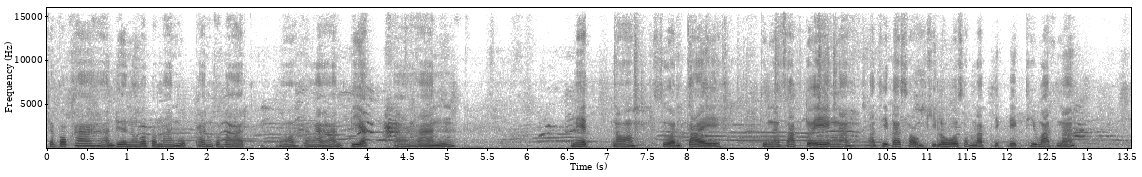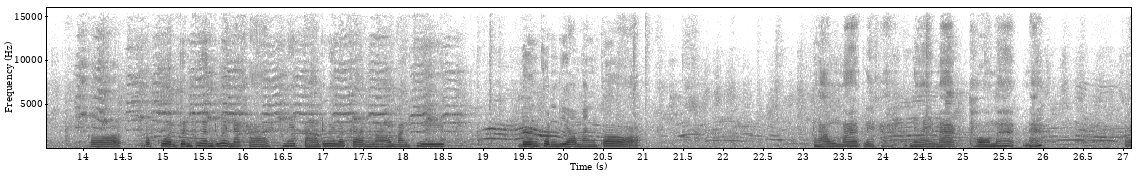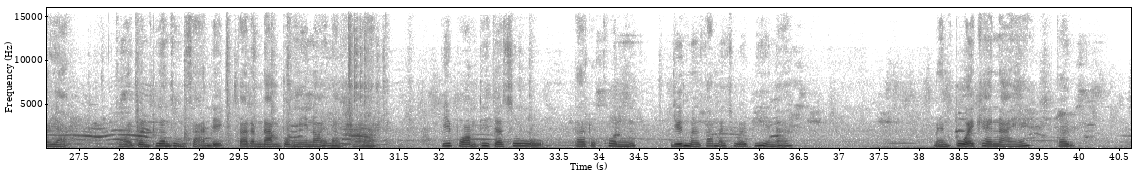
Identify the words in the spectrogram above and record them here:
เฉพาะค่าอาหารเดือนนึงก็ประมาณ 6,000กว่าบาทเนาะทั้งอาหารเปียกอาหารเม็ด เนาะส่วนไก่ทุนทรัพย์ตัวเองนะ อาทิตย์ละสองกิโลสำหรับเด็กๆที่วัดนะ ก็รบกวนเพื่อนๆด้วยนะคะ เมตตาด้วยแล้วกันเนาะบางทีเดินคนเดียวมันก็เหงามากเลยค่ะ เหนื่อยมากท้อมากนะ ก็อยากขอให้เพื่อนๆสงสารเด็กตาดำๆพวกนี้หน่อยนะคะพี่พร้อมที่จะสู้ถ้าทุกคนยื่นมือเข้ามาช่วยพี่นะ แม้ป่วยแค่ไหน ก็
